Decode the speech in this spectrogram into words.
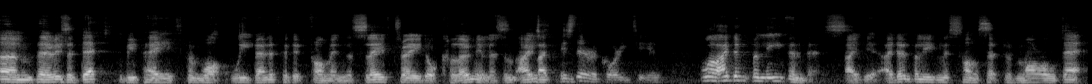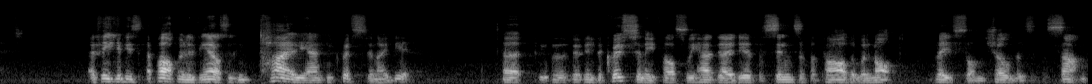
um, there is a debt to be paid from what we benefited from in the slave trade or colonialism. I like. Is there according to you? Well, I don't believe in this idea. I don't believe in this concept of moral debt. I think it is, apart from anything else, an entirely anti-Christian idea. Uh, in the Christian ethos, we had the idea that the sins of the father were not placed on the shoulders of the son.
